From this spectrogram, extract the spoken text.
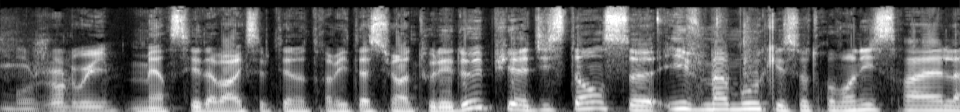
Bonjour Louis. Merci d'avoir accepté notre invitation à tous les deux. Et puis à distance, euh, Yves Mamou qui se trouve en Israël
